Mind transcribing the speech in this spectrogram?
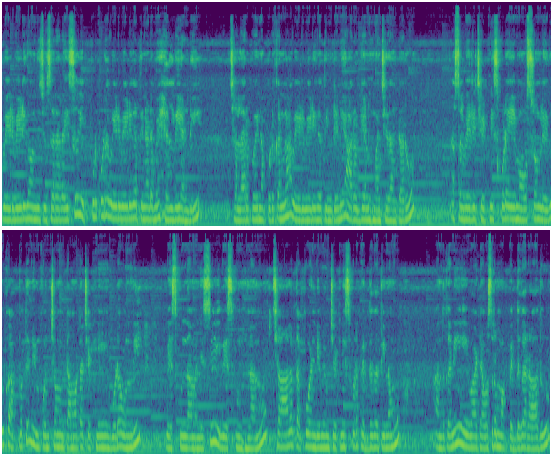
వేడివేడిగా ఉంది చూసారా రైస్? ఎప్పుడు కూడా వేడివేడిగా తినడమే హెల్దీ అండి. చల్లారిపోయినప్పుడు కన్నా వేడివేడిగా తింటేనే ఆరోగ్యానికి మంచిది అంటారు అసలు వేరే చట్నీస్ కూడా ఏం అవసరం లేదు. కాకపోతే నేను కొంచెం టమాటా చట్నీ కూడా ఉంది. వేసుకుందామనేసి వేసుకుంటున్నాను. చాలా తక్కువ అండి. మేము చట్నీస్ కూడా పెద్దగా తినము. అందుకని వాటి అవసరం మాకు పెద్దగా రాదు.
